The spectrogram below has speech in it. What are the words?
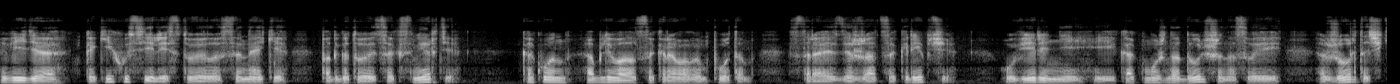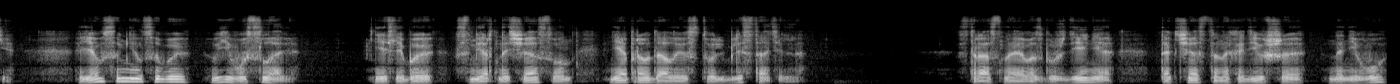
Видя каких усилий стоило Сенеке подготовиться к смерти, как он обливался кровавым потом, стараясь держаться крепче, увереннее и как можно дольше на своей жердочке, я усомнился бы в его славе, если бы в смертный час он не оправдал ее столь блистательно. Страстное возбуждение, так часто находившее на него,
